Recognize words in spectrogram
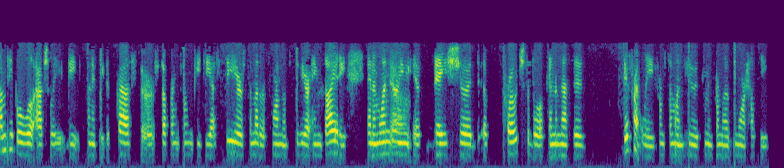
some people will actually be clinically depressed or suffering from PTSD or some other form of severe anxiety. And I'm wondering yeah. if they should approach the book and the message differently from someone who is coming from a more healthy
